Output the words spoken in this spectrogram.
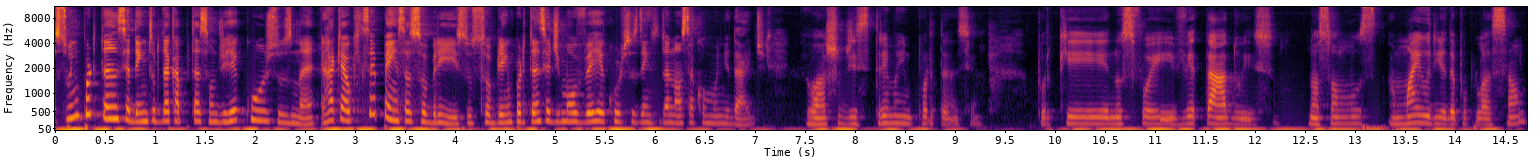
sua importância dentro da captação de recursos, né? Raquel, o que você pensa sobre isso? Sobre a importância de mover recursos dentro da nossa comunidade? Eu acho de extrema importância, porque nos foi vetado isso. Nós somos a maioria da população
